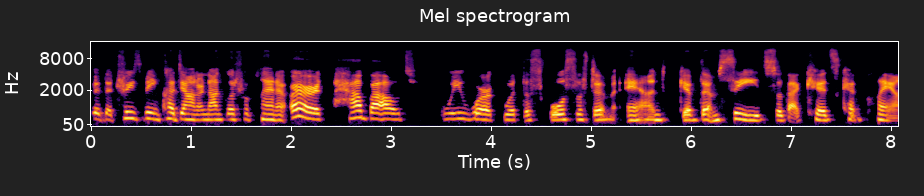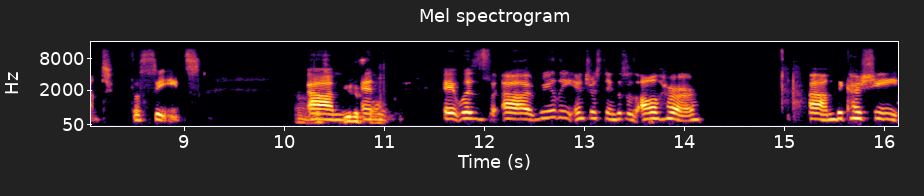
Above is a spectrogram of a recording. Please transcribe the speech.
the trees being cut down are not good for planet Earth. How about we work with the school system and give them seeds so that kids can plant the seeds? Oh, um, beautiful. and it was uh, really interesting. This was all her um, because she,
